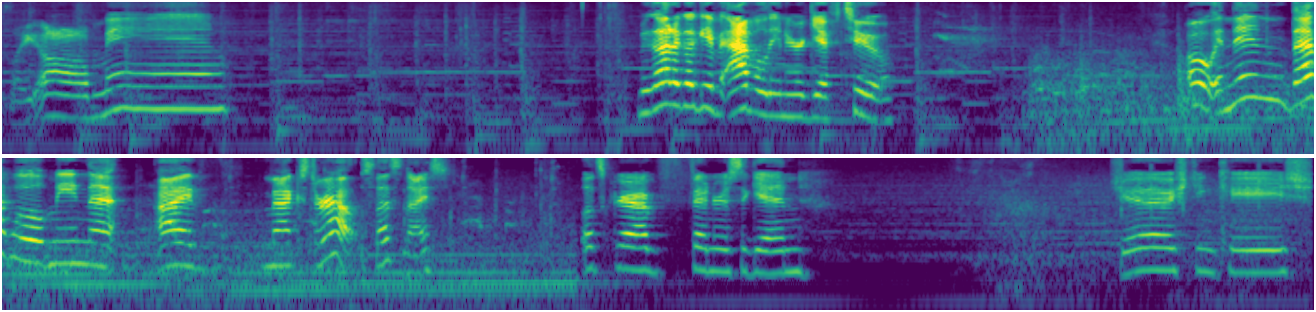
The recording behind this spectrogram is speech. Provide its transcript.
It's like, oh man. We gotta go give Aveline her gift too. Oh, and then that will mean that I've maxed her out, so that's nice. Let's grab Fenris again. Just in case.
